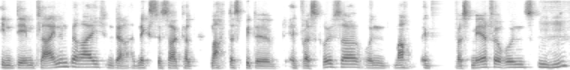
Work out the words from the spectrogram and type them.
in dem kleinen Bereich und der nächste sagt halt, mach das bitte etwas größer und mach etwas mehr für uns mhm.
